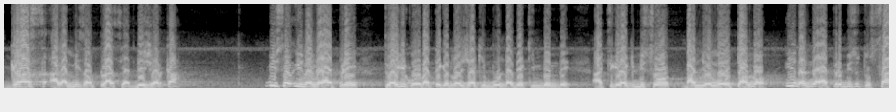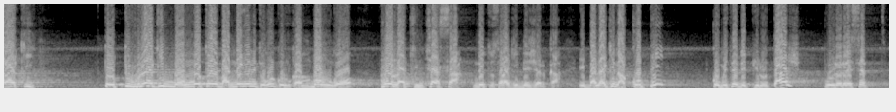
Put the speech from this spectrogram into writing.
grâce à la mise en place ya dgrk biso une année après toyaki koloba teke no jacques bunda bia kimbembe atikelaki biso baniongo autant. Non une année après biso tosalaki totournaki bongo toyeba ndenge nini tokoki koluka mbongo mpo na kinshasa nde tosalaki dgrk ebandaki na copie comité de pilotage pour les recettes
